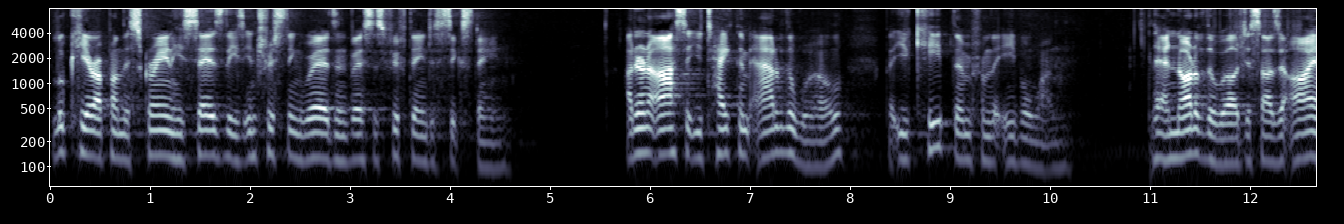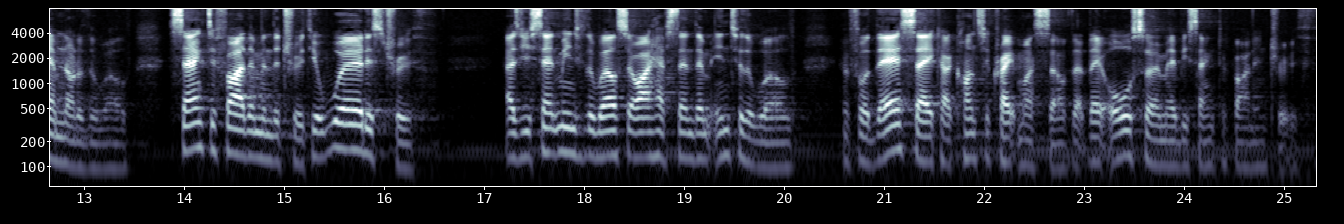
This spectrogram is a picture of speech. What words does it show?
look here up on the screen, he says these interesting words in verses 15 to 16. I don't ask that you take them out of the world that you keep them from the evil one. They are not of the world, just as I am not of the world. Sanctify them in the truth. Your word is truth. As you sent me into the world, so I have sent them into the world. And for their sake I consecrate myself, that they also may be sanctified in truth.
